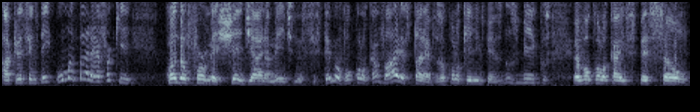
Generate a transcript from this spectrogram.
acrescentei uma tarefa aqui. Quando eu for mexer diariamente nesse sistema, eu vou colocar várias tarefas. Eu coloquei limpeza dos bicos, eu vou colocar inspeção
